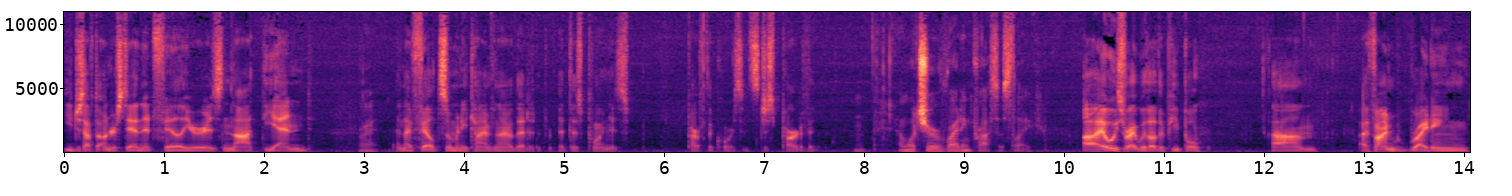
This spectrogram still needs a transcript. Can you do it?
You just have to understand that failure is not the end. Right. And I failed so many times now that at this point it's part of the course. It's just part of it. Hmm. And what's your writing process like? I always write with other people. Um, I find writing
